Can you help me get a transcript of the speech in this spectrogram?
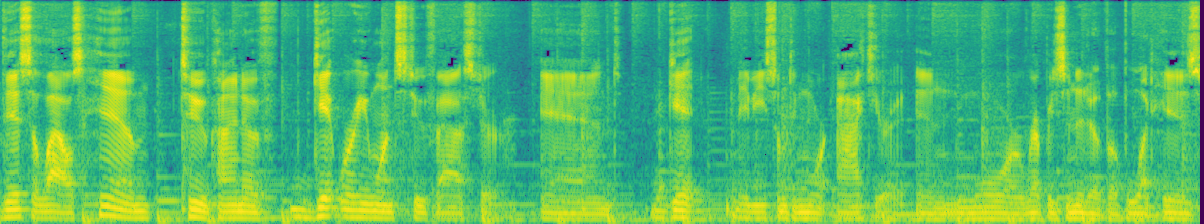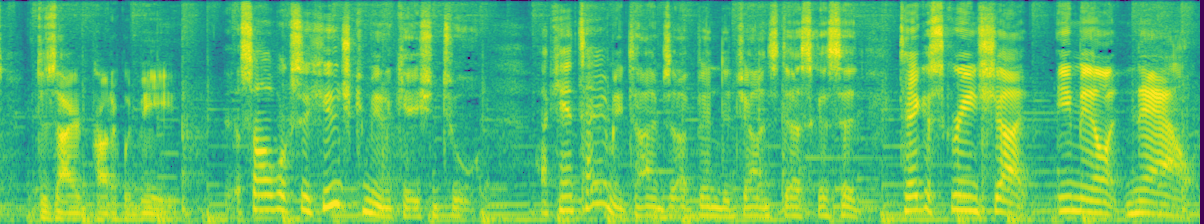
this allows him to kind of get where he wants to faster and get maybe something more accurate and more representative of what his desired product would be. SolidWorks is a huge communication tool. I can't tell you how many times I've been to John's desk and said, take a screenshot, email it now.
